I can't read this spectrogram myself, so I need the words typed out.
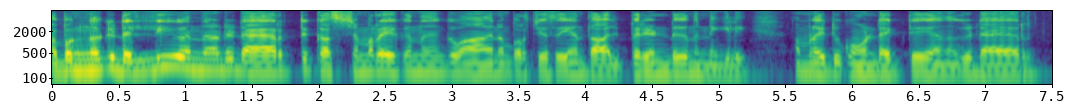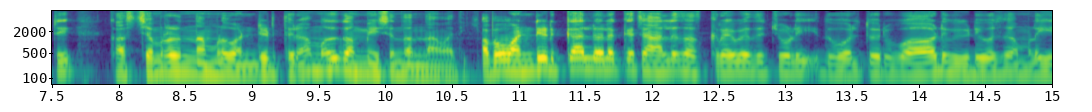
അപ്പോൾ നിങ്ങൾക്ക് ഡൽഹി വന്നാണ്ട് ഡയറക്റ്റ് കസ്റ്റമർ നിങ്ങൾക്ക് വാഹനം പർച്ചേസ് ചെയ്യാൻ താല്പര്യം ഉണ്ട് എന്നുണ്ടെങ്കിൽ നമ്മളായിട്ട് കോൺടാക്ട് ചെയ്യാം. നിങ്ങൾക്ക് ഡയറക്റ്റ് കസ്റ്റമർ നമ്മൾ വണ്ടി എടുത്തു തരാം. നമുക്ക് കമ്മീഷൻ തന്നാൽ മതി. അപ്പോൾ വണ്ടി എടുക്കാമല്ലോലൊക്കെ ചാനൽ സബ്സ്ക്രൈബ് ചെയ്ത് വെച്ചോളി. ഇതുപോലത്തെ ഒരുപാട് വീഡിയോസ് നമ്മൾ ഈ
